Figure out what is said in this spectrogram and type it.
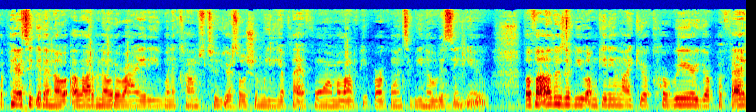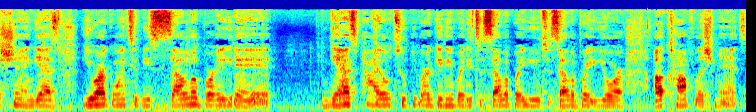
Prepare to get a, no, a lot of notoriety when it comes to your social media platform. A lot of people are going to be noticing you. But for others of you, I'm getting like your career, your profession. Yes, you are going to be celebrated Yes, pile two. People are getting ready to celebrate you, to celebrate your accomplishments.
